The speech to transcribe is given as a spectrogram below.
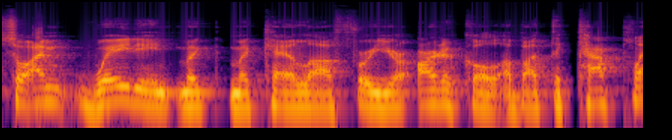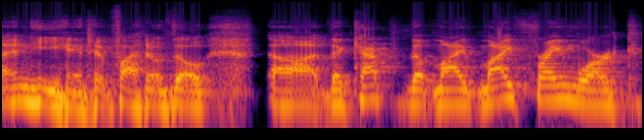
So I'm waiting, Mikayla, for your article about the Kaplanian. If I don't know uh, the cap, the, my my framework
